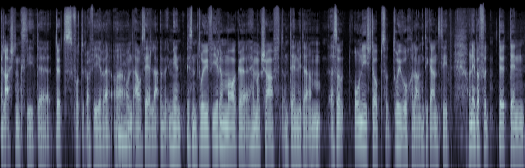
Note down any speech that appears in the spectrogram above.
belastend gewesen, dort zu fotografieren mhm. und auch sehr, wir haben bis um drei, vier am Morgen haben wir geschafft und dann wieder, also ohne Stopp, so drei Wochen lang die ganze Zeit und eben von dort dann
